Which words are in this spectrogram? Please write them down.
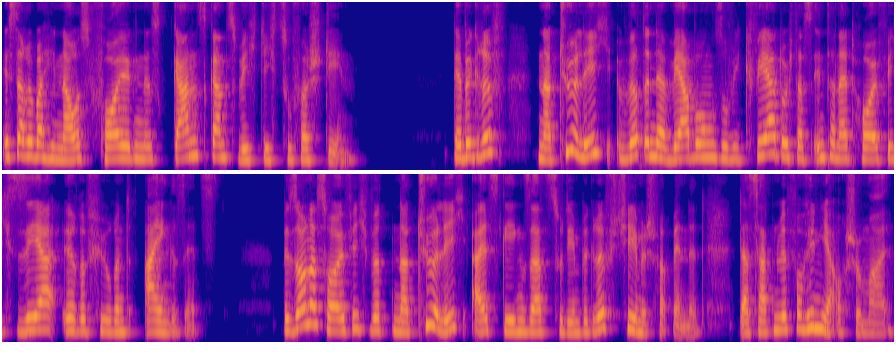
ist darüber hinaus Folgendes ganz, ganz wichtig zu verstehen. Der Begriff Natürlich wird in der Werbung sowie quer durch das Internet häufig sehr irreführend eingesetzt. Besonders häufig wird natürlich als Gegensatz zu dem Begriff chemisch verwendet. Das hatten wir vorhin ja auch schon mal.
